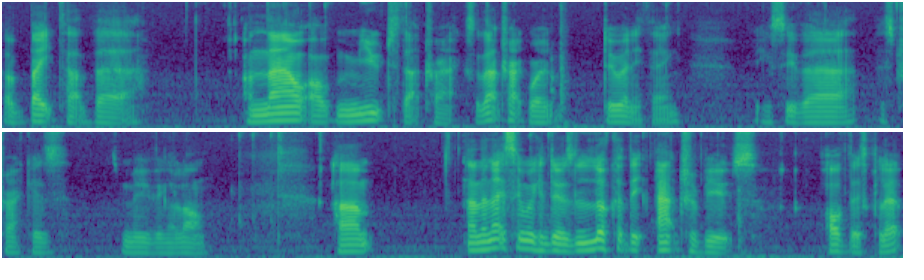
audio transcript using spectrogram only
so I've baked that there. And now I'll mute that track. So that track won't do anything. You can see there this track is, is moving along. Um, now the next thing we can do is look at the attributes of this clip.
